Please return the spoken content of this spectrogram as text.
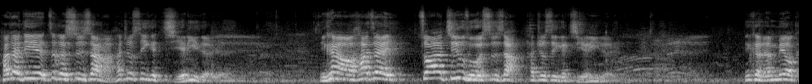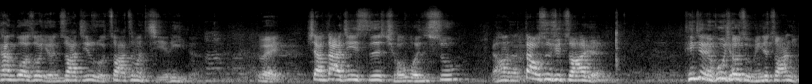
他在这这个世上啊，他就是一个竭力的人。你看啊，他在抓基督徒的事上，他就是一个竭力的人。你可能没有看过说有人抓基督徒抓这么竭力的，对，向大祭司求文书，然后呢到处去抓人，听见你呼求主名就抓你。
